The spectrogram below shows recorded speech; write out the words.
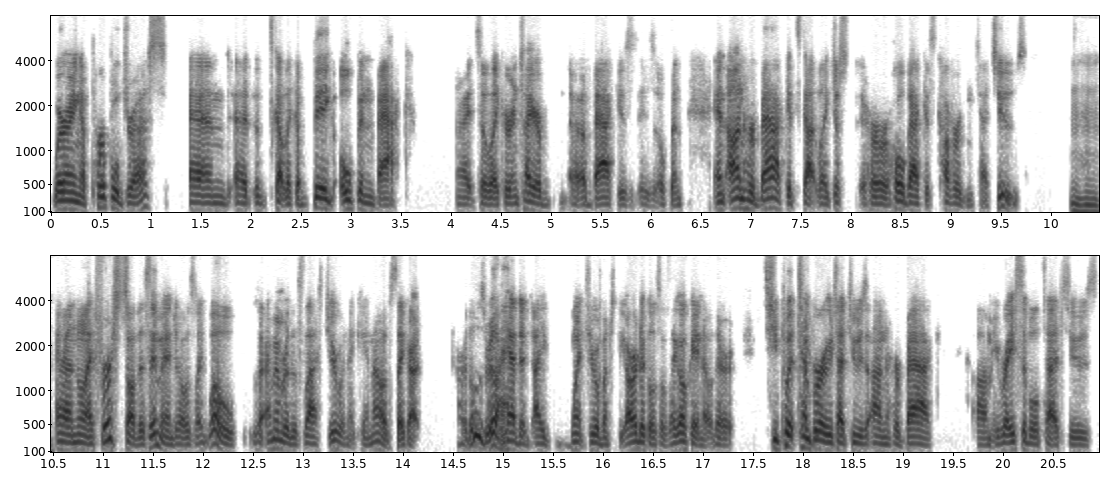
wearing a purple dress and it's got like a big open back. Right, so like her entire uh, back is is open, and on her back it's got like just her whole back is covered in tattoos. Mhm. And when I first saw this image, I was like, "Whoa!" I remember this last year when it came out. It's like, are, are those real? I had to. I went through a bunch of the articles. I was like, "Okay, no, they're." She put temporary tattoos on her back, um, erasable tattoos.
